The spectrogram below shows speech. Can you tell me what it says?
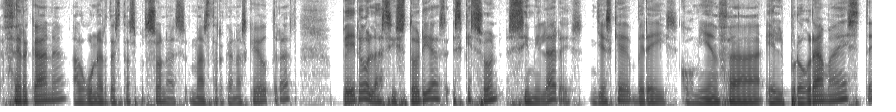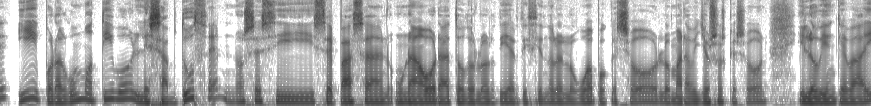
cercana, algunas de estas personas más cercanas que otras, pero las historias es que son similares. Y es que veréis, comienza el programa este y por algún motivo les abducen, no sé si se pasan una hora todos los días diciéndoles lo guapo que son, lo maravillosos que son y lo bien que va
